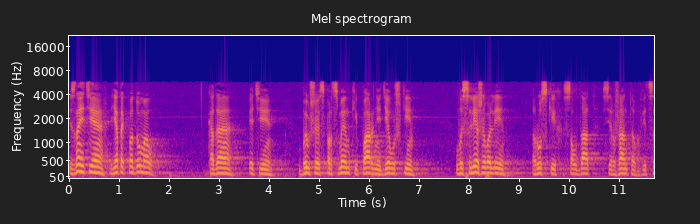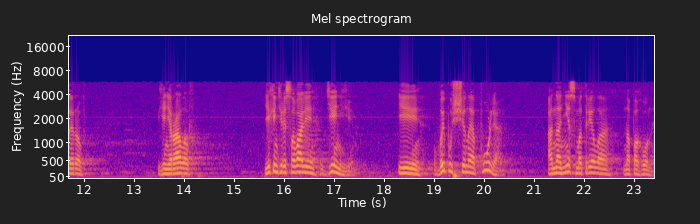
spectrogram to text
И знаете, я так подумал, когда эти бывшие спортсменки, парни, девушки – выслеживали русских солдат, сержантов, офицеров, генералов. Их интересовали деньги. И выпущенная пуля, она не смотрела на погоны.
